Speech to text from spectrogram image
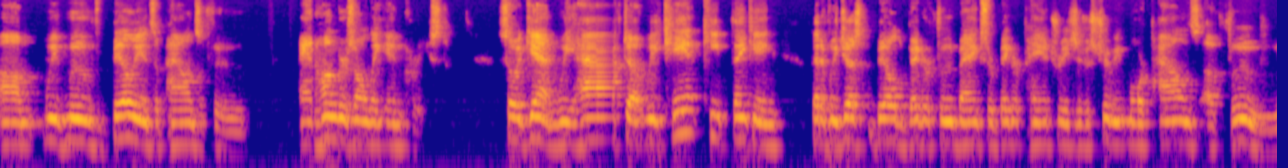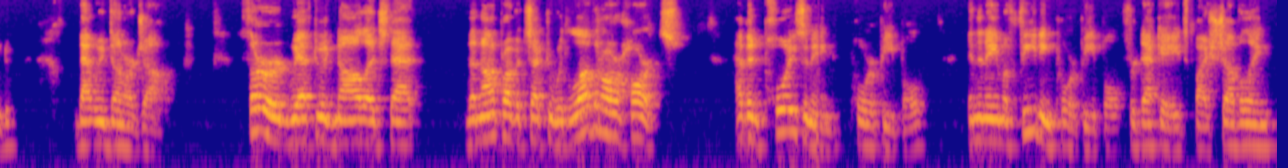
um, we've moved billions of pounds of food and hunger's only increased. So again, we have to, we can't keep thinking that if we just build bigger food banks or bigger pantries to distribute more pounds of food, that we've done our job. Third, we have to acknowledge that the nonprofit sector, with love in our hearts, have been poisoning poor people in the name of feeding poor people for decades by shoveling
